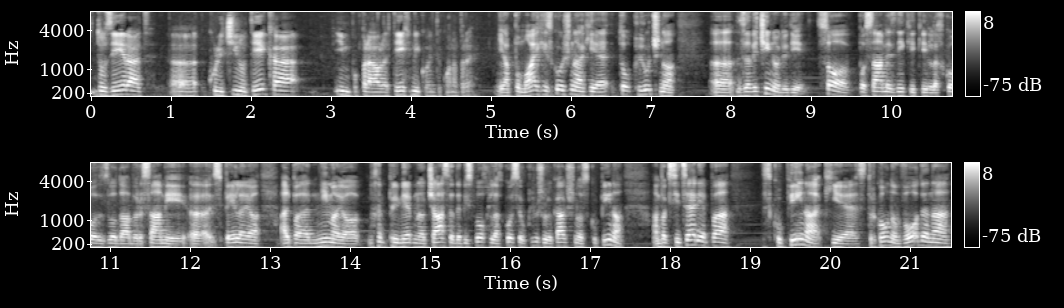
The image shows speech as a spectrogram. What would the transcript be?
dozirati uh, količino teka in popravljati tehniko in tako naprej. Ja, po mojih izkušnjah je to ključno. Uh, za večino ljudi so posamezniki, ki lahko zelo dobro sami uh, speljajo, ali pa nimajo primerno časa, da bi sploh lahko se vključili v kakšno skupino. Ampak sicer je pa skupina, ki je strokovno vodena,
